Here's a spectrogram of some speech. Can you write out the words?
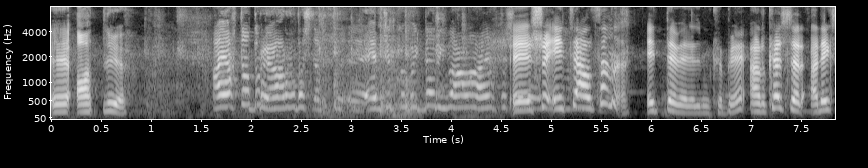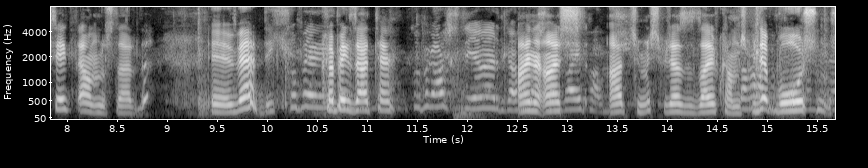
e, atlıyor. Ayakta duruyor arkadaşlar. E, Evcil köpekler gibi ama ayakta E, şöyle- şu eti alsana. Et de verelim köpeğe. Arkadaşlar Alex et almışlardı. E, verdik. Köpeğe- Köpek zaten Köpek aç diye verdik aynen arkadaşlar. aç, zayıf almış. açmış. Biraz da zayıf kalmış. Bir de boğuşmuş.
